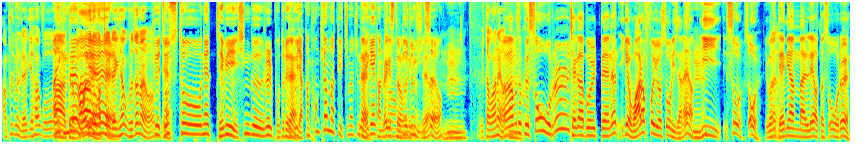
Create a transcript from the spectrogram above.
안 풀리면 레게 하고 아니 아, 근데 원래 갑자기 레게 하고 그러잖아요. 그 조스톤의 데뷔 싱글을 보더라도 네. 약간 펑키한 맛도 있지만 좀 네. 레게 감성도 좀 있어요. 있어요. 음. 음. 있다고 하네요. 어, 아무튼 그 소울을 제가 볼 때는 이게 Water For Your Soul이잖아요. 음. 이 소울, 소울 이거는 네. 데미안 말리의 어떤 소울을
